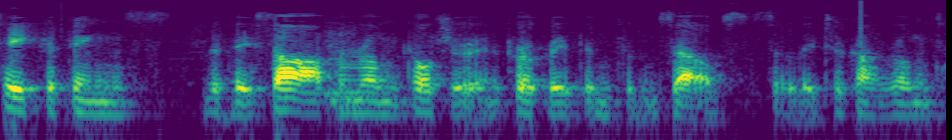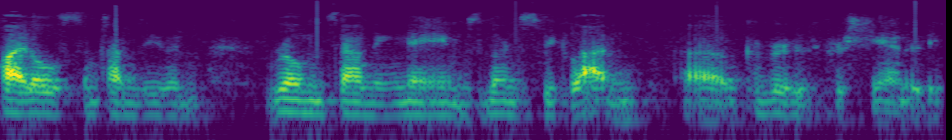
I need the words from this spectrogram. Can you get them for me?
take the things that they saw from Roman culture and appropriate them for themselves. So they took on Roman titles, sometimes even Roman sounding names, learned to speak Latin, uh, converted to Christianity.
